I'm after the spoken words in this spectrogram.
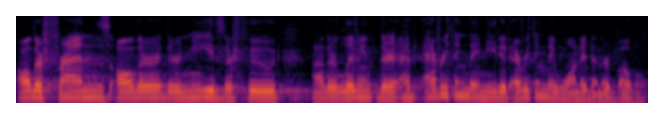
All their friends, all their, their needs, their food, uh, their living, they had everything they needed, everything they wanted in their bubble.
